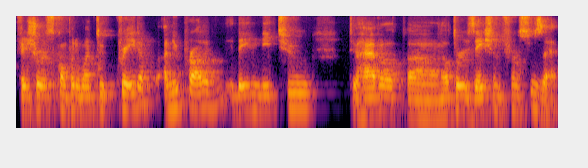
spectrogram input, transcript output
if insurance company want to create a, a new product, they need to, to have a, uh, an authorization from SUSEP.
